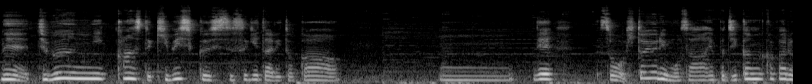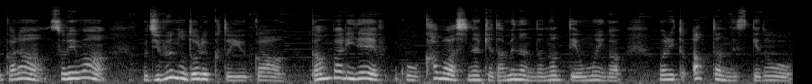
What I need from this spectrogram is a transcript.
うね自分に関して厳しくしすぎたりとかうん。でそう人よりもさやっぱ時間がかかるからそれは自分の努力というか頑張りでこうカバーしなきゃダメなんだなっていう思いが割とあったんですけど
